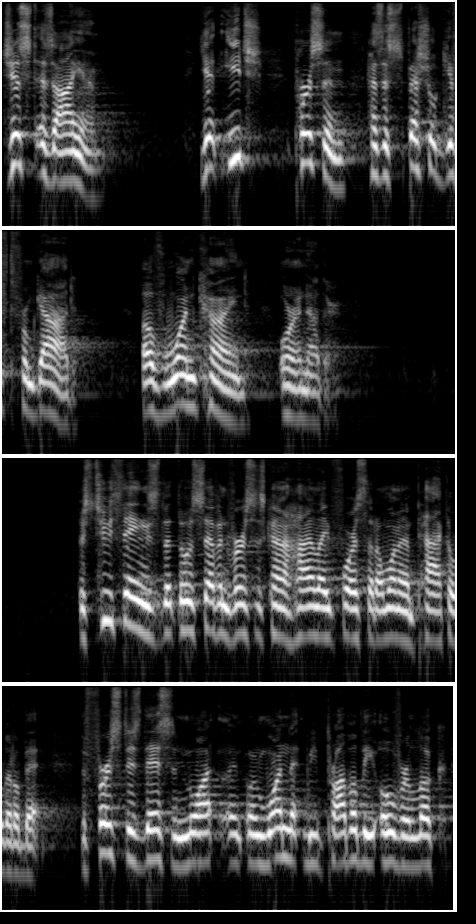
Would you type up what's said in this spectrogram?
just as I am. Yet each person has a special gift from God of one kind or another. There's two things that those seven verses kind of highlight for us that I want to unpack a little bit. The first is this, and one that we probably overlook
